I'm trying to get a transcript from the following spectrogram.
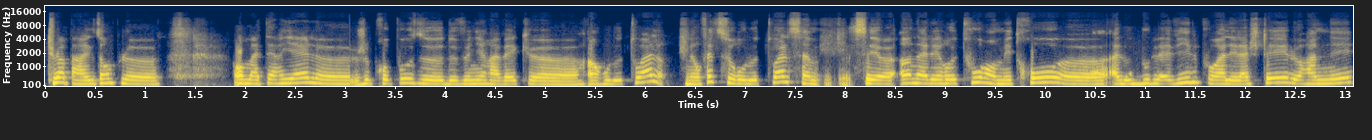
tu vois, par exemple, euh, en matériel, je propose de venir avec un rouleau de toile, mais en fait, ce rouleau de toile, c'est un aller-retour en métro à l'autre bout de la ville pour aller l'acheter, le ramener.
